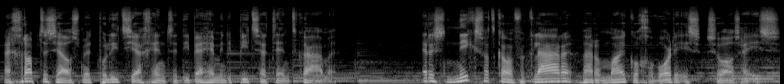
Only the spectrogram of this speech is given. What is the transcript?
Hij grapte zelfs met politieagenten die bij hem in de pizzatent kwamen. Er is niks wat kan verklaren waarom Michael geworden is zoals hij is.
